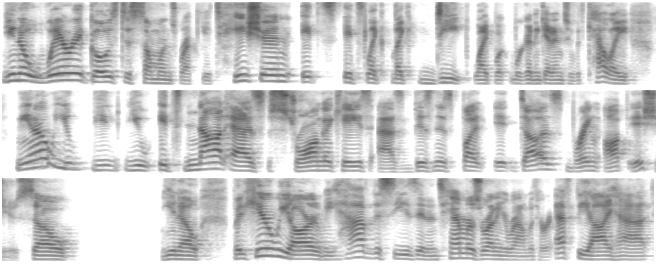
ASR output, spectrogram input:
You know, where it goes to someone's reputation, it's it's like like deep, like what we're gonna get into with Kelly you know you you you it's not as strong a case as business but it does bring up issues so you know, but here we are and we have the season and Tamra's running around with her FBI hat.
